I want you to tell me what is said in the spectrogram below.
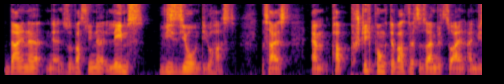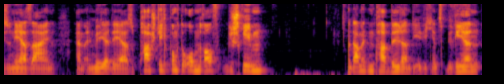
deine, ja, sowas wie eine Lebensvision, die du hast. Das heißt, ähm, ein paar Stichpunkte, was willst du sein? Willst du ein, ein Visionär sein, ähm, ein Milliardär? So ein paar Stichpunkte oben drauf geschrieben und damit ein paar Bildern, die dich inspirieren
